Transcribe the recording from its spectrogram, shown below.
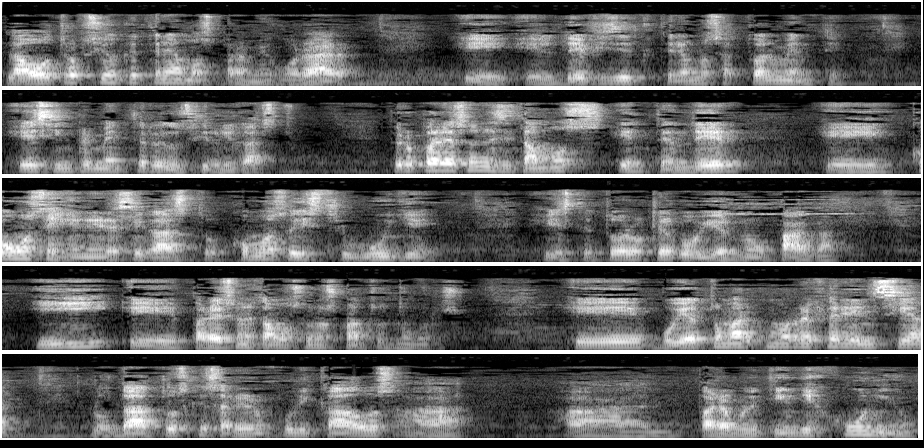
la otra opción que tenemos para mejorar el déficit que tenemos actualmente es simplemente reducir el gasto. Pero para eso necesitamos entender eh, cómo se genera ese gasto, cómo se distribuye este, todo lo que el gobierno paga. Y eh, para eso necesitamos unos cuantos números. Eh, voy a tomar como referencia los datos que salieron publicados para el boletín de junio.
